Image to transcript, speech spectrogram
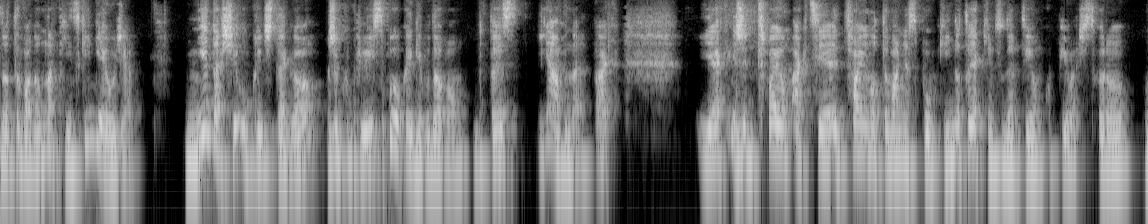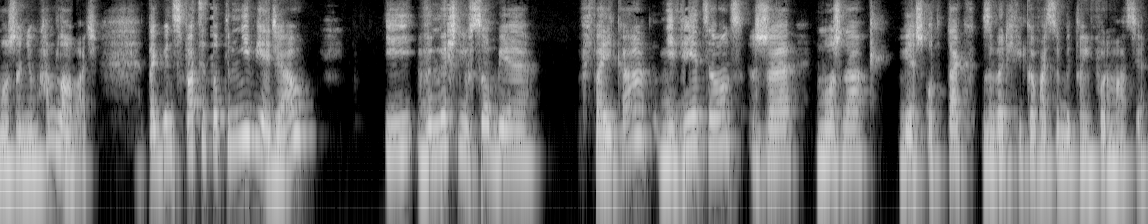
notowaną na fińskiej giełdzie. Nie da się ukryć tego, że kupiłeś spółkę giełdową, bo to jest jawne, tak? Jak, jeżeli trwają akcje, trwają notowania spółki, no to jakim cudem ty ją kupiłeś, skoro można nią handlować? Tak więc facet o tym nie wiedział i wymyślił sobie fejka, nie wiedząc, że można, wiesz, od tak zweryfikować sobie tą informację.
